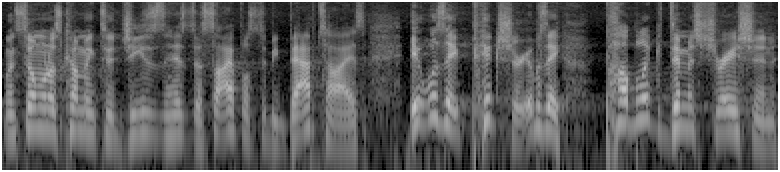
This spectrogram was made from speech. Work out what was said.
when someone was coming to Jesus and his disciples to be baptized, it was a picture, it was a public demonstration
